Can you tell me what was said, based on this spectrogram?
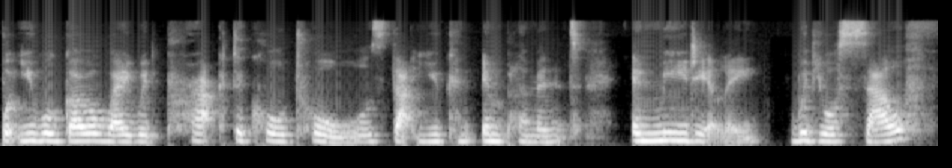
but you will go away with practical tools that you can implement immediately with yourself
